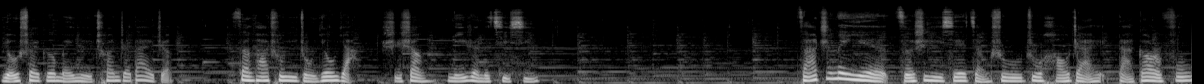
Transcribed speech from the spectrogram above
由帅哥美女穿着戴着，散发出一种优雅、时尚、迷人的气息。杂志内页则是一些讲述住豪宅、打高尔夫、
